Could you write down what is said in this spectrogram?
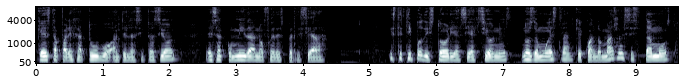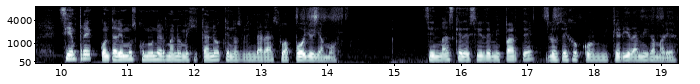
que esta pareja tuvo ante la situación, esa comida no fue desperdiciada. Este tipo de historias y acciones nos demuestran que cuando más necesitamos, siempre contaremos con un hermano mexicano que nos brindará su apoyo y amor. Sin más que decir de mi parte, los dejo con mi querida amiga María.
